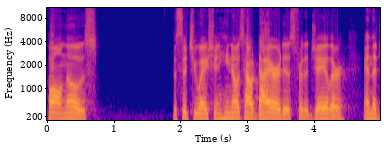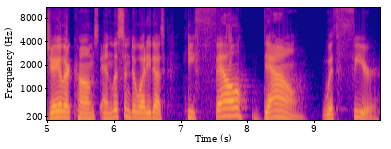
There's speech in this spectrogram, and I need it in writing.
Paul knows the situation, he knows how dire it is for the jailer. And the jailer comes, and listen to what he does. He fell down with fear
